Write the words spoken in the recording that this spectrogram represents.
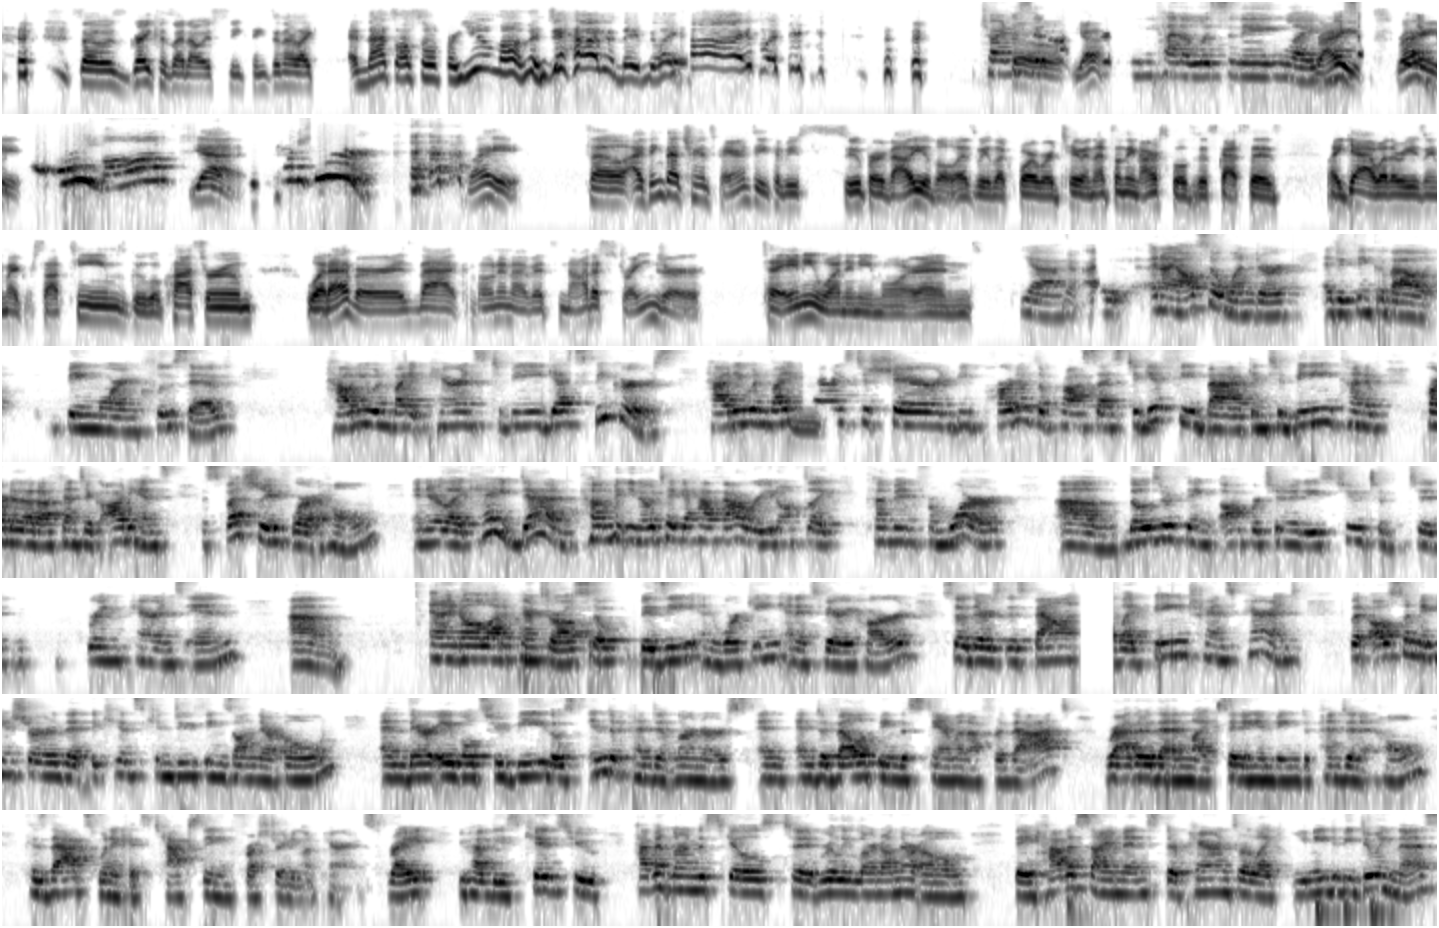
so it was great because i'd always sneak things in. There like and that's also for you mom and dad. And they'd be like hi. Like trying to so, sit yeah. kind of listening like right right like, hey mom yeah. want to hear? Right so I think that transparency could be super valuable as we look forward to. And that's something our schools discuss is like, yeah, whether we're using Microsoft Teams, Google Classroom, whatever, is that component of it's not a stranger to anyone anymore. And yeah, I, and I also wonder as you think about being more inclusive, how do you invite parents to be guest speakers? How do you invite mm. parents to share and be part of the process, to give feedback and to be kind of part of that authentic audience, especially if we're at home and you're like, hey, dad, come, you know, take a half hour. You don't have to like come in from work. Um, those are thing opportunities too to to bring parents in. Um, and I know a lot of parents are also busy and working, and it's very hard. So there's this balance of like being transparent, but also making sure that the kids can do things on their own and they're able to be those independent learners and and developing the stamina for that rather than like sitting and being dependent at home because that's when it gets taxing and frustrating on parents right? You have these kids who haven't learned the skills to really learn on their own. They have assignments. Their parents are like you need to be doing this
